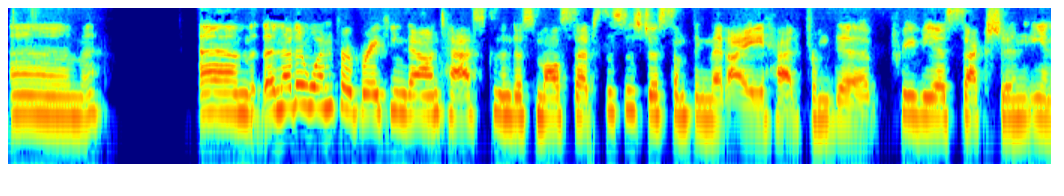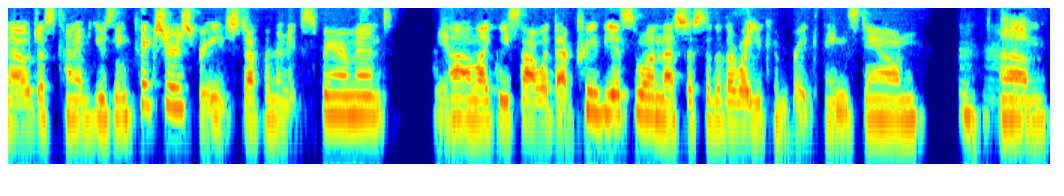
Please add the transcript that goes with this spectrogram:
Um, um, another one for breaking down tasks into small steps. This is just something that I had from the previous section, you know, just kind of using pictures for each step in an experiment. Yeah. Um, like we saw with that previous one, that's just another way you can break things down. Mm-hmm. Um,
